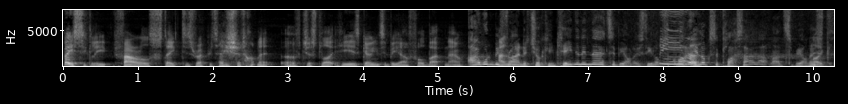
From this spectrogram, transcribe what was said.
basically Farrell staked his reputation on it of just like he is going to be our fullback now. I wouldn't be And, frightened of chucking Keenan in there, to be honest. He looks quite. He looks a class out, that lad. To be honest, Like,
